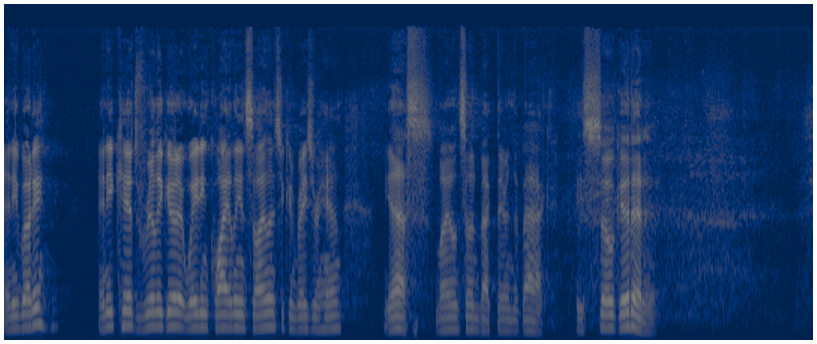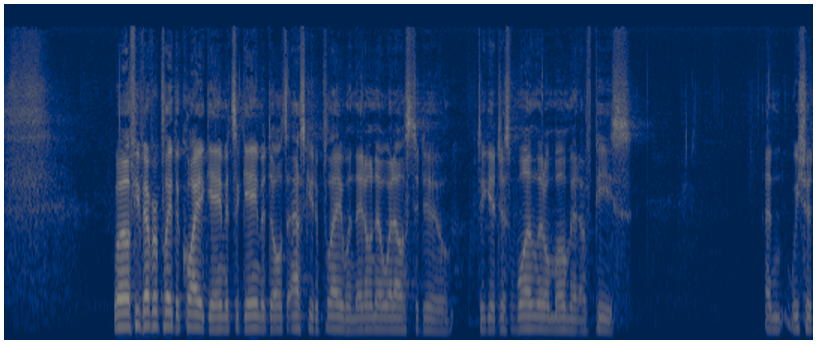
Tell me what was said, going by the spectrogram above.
Anybody? Any kids really good at waiting quietly in silence? You can raise your hand. Yes, my own son back there in the back. He's so good at it. Well, if you've ever played the quiet game, it's a game adults ask you to play when they don't know what else to do to get just one little moment of peace. And we should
